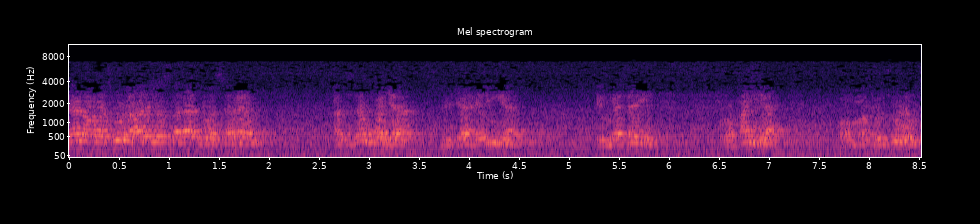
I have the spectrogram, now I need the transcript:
كان الرسول عليه الصلاة والسلام قد زوج في الجاهلية ابنتين رقية وأم كلثوم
